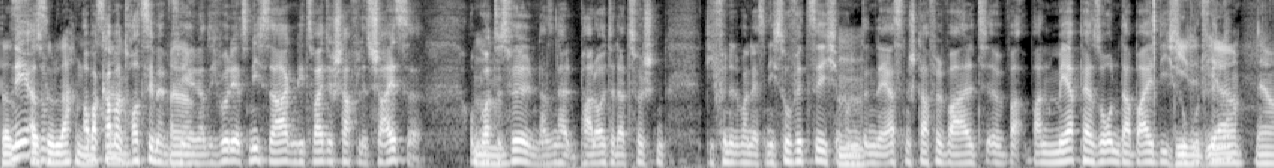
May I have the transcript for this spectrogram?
dass, nee, also, dass du lachen Aber musst, kann ja. man trotzdem empfehlen. Ja. Also ich würde jetzt nicht sagen, die zweite Staffel ist scheiße. Um Mhm. Gottes Willen. Da sind halt ein paar Leute dazwischen, die findet man jetzt nicht so witzig. Mhm. Und in der ersten Staffel war halt, äh, wa- waren mehr Personen dabei, die ich so Die, gut finde. ja, ja,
